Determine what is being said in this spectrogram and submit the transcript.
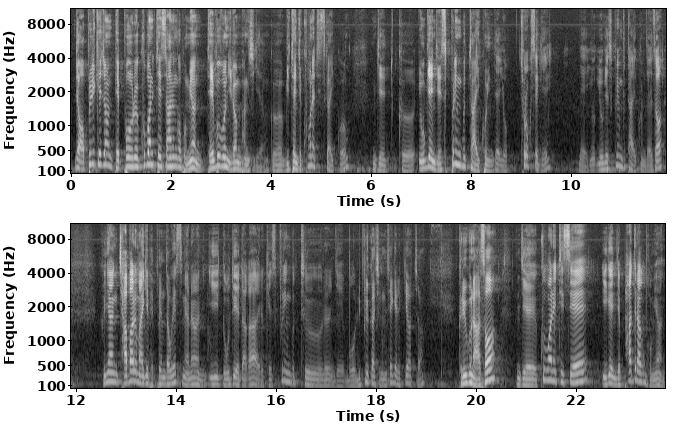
근데 어플리케이션 배포를 쿠버네티스 하는 거 보면 대부분 이런 방식이에요. 그 밑에 이제 쿠버네티스가 있고 이제 그 요게 이제 스프링 부트 아이콘인데 요 초록색이 네, 요 요게 스프링 부트 아이콘인데 그래서 그냥 자바를 만약에 배포한다고 했으면은 이 노드에다가 이렇게 스프링 부트를 이제 뭐 리플리카 지금 세 개를 띄웠죠. 그리고 나서 이제 쿠버네티스에 이게 이제 파드라고 보면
